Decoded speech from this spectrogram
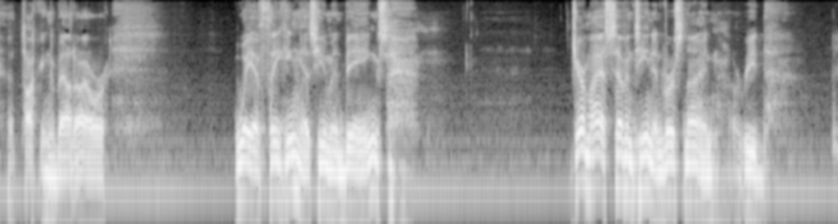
talking about our way of thinking as human beings. Jeremiah 17 and verse 9, I'll read a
